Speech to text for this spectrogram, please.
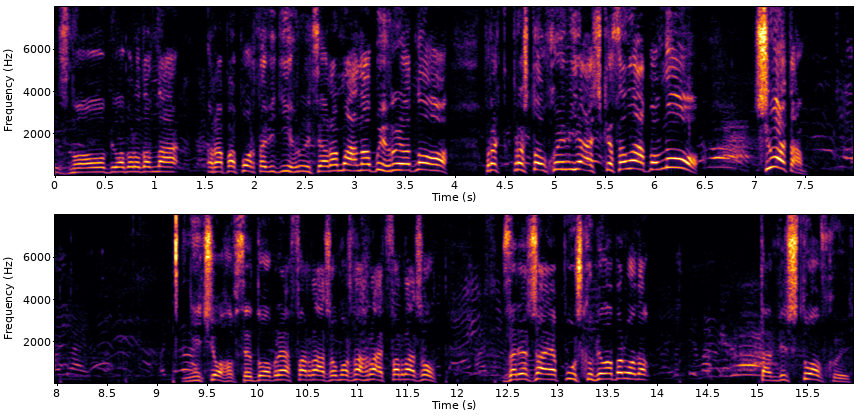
есть! Знову Білобородов на Рапопорта відігрується. Роман обігрує одного. Про- Проштовхує м'яч. Косолапов. Ну! Що там? Нічого, все добре. Фараджов можна грати. Фараджов заряджає пушку Білобородов. Там відштовхують.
